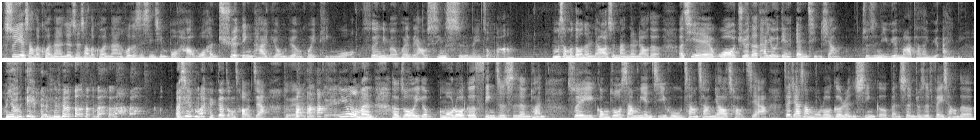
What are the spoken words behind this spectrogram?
事业上的困难、人生上的困难，或者是心情不好，我很确定他永远会挺我。所以你们会聊心事的那一种吗？我们什么都能聊，是蛮能聊的。而且我觉得他有一点 M 倾向，就是你越骂他，他越爱你。有点，而且我们还各种吵架。对对对，因为我们合作一个摩洛哥定制诗人团，所以工作上面几乎常常要吵架。再加上摩洛哥人性格本身就是非常的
